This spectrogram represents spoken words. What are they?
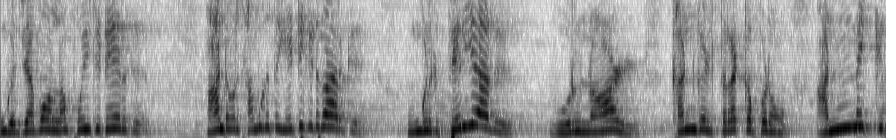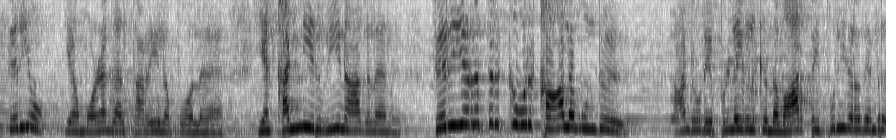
உங்கள் ஜெபம்லாம் போய்கிட்டே இருக்கு. ஆண்டவர் சமூகத்தை எட்டிக்கிட்டு தான் இருக்கு. உங்களுக்கு தெரியாது ஒரு நாள் கண்கள் திறக்கப்படும். அன்னைக்கு தெரியும் என் முழங்கால் தரையில் போல என் கண்ணீர் வீணாகலைன்னு. தெரியறதற்கு ஒரு காலம் உண்டு. ஆண்டவருடைய பிள்ளைகளுக்கு இந்த வார்த்தை புரிகிறது என்று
